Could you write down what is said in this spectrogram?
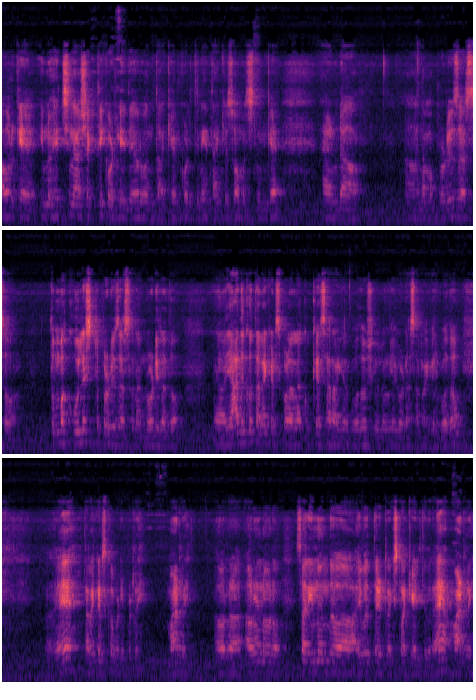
ಅವ್ರಿಗೆ ಇನ್ನೂ ಹೆಚ್ಚಿನ ಶಕ್ತಿ ಕೊಡಲಿ ದೇವರು ಅಂತ ಕೇಳ್ಕೊಳ್ತೀನಿ. ಥ್ಯಾಂಕ್ ಯು ಸೋ ಮಚ್ ನಿಮಗೆ. ಆ್ಯಂಡ್ ನಮ್ಮ ಪ್ರೊಡ್ಯೂಸರ್ಸು ತುಂಬ ಕೂಲೆಸ್ಟ್ ಪ್ರೊಡ್ಯೂಸರ್ಸ್ ನಾನು ನೋಡಿರೋದು. ಯಾವುದಕ್ಕೂ ತಲೆ ಕೆಡಿಸ್ಕೊಳ್ಳಲ್ಲ ಕುಕ್ಕೆ ಸರ್ ಆಗಿರ್ಬೋದು ಶಿವಲಿಂಗೇಗೌಡ ಸರ್ ಆಗಿರ್ಬೋದು. ಏ ತಲೆ ಕೆಡ್ಸ್ಕೊಬೇಡಿ ಬಿಡ್ರಿ ಮಾಡ್ರಿ. ಅವ್ರ ಅವ್ರವರು ಸರ್ ಇನ್ನೊಂದು ಐವತ್ತೆಂಟು ಎಕ್ಸ್ಟ್ರಾ ಕೇಳ್ತಿದ್ರೆ "ಏ, ಮಾಡ್ರಿ.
